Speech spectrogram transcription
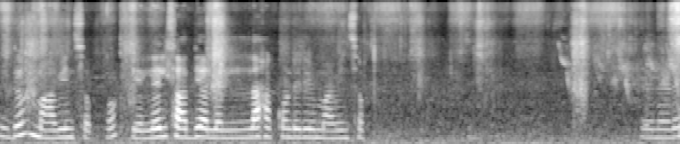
ಇದು ಮಾವಿನ ಸೊಪ್ಪು. ಎಲ್ಲೆಲ್ಲಿ ಸಾಧ್ಯ ಅಲ್ಲೆಲ್ಲ ಹಾಕ್ಕೊಂಡಿದ್ದೀವಿ ಮಾವಿನ ಸೊಪ್ಪು. ಏನೇಳಿ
